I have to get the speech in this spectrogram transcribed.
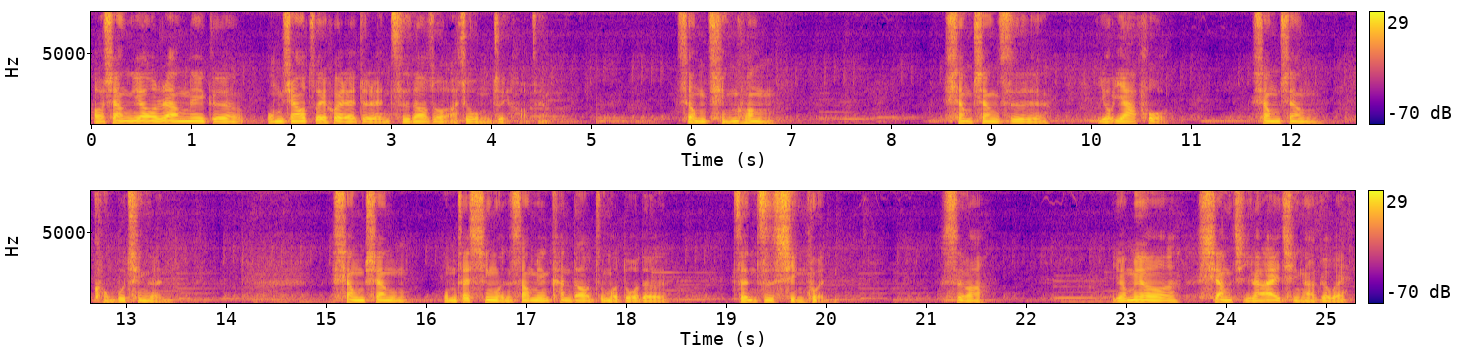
好像要让那个我们想要追回来的人知道说啊，就我们最好这样。这种情况像不像是有压迫？像不像恐怖情人？像不像我们在新闻上面看到这么多的政治新闻？是吗？有没有像极了爱情啊，各位？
